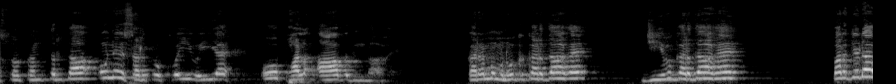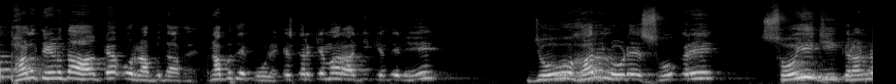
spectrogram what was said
ਸੁਤੰਤਰਤਾ ਉਹਨੇ ਸਾਡੇ ਤੋਂ ਖੋਈ ਹੋਈ ਹੈ, ਉਹ ਫਲ ਆਪ ਦਿੰਦਾ ਹੈ। ਕਰਮ ਮਨੁੱਖ ਕਰਦਾ ਹੈ, ਜੀਵ ਕਰਦਾ ਹੈ, ਪਰ ਜਿਹੜਾ ਫਲ ਦੇਣ ਦਾ ਹੱਕ ਹੈ, ਉਹ ਰੱਬ ਦਾ ਹੈ, ਰੱਬ ਦੇ ਕੋਲ ਹੈ। ਇਸ ਕਰਕੇ ਮਹਾਰਾਜ ਜੀ ਕਹਿੰਦੇ ਨੇ, ਜੋ ਹਰ ਲੋੜੇ ਸੋ ਕਰੇ, ਸੋਈ ਜੀ ਕਰਨ,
